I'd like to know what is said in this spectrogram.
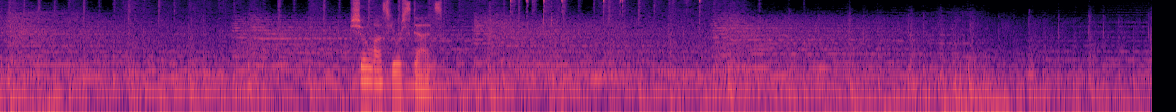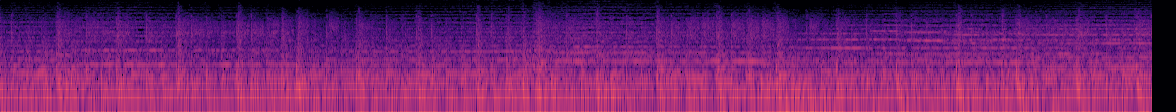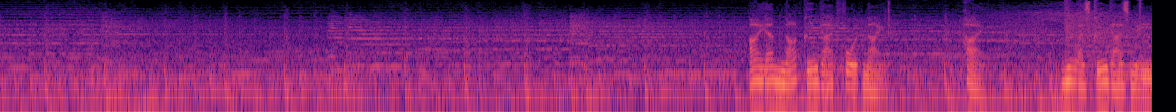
Show us your stats. I am not good at Fortnite. Hi. You as good as me.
